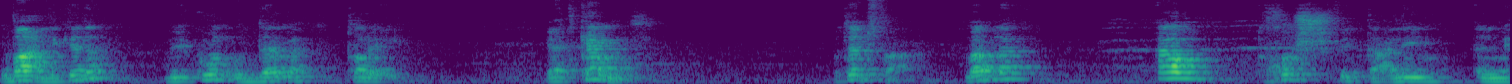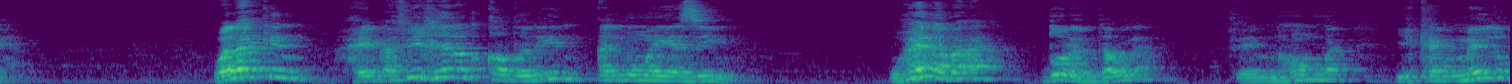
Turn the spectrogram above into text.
وبعد كده بيكون قدامك طريقين. يا تكمل وتدفع مبلغ أو تخش في التعليم المهني ولكن هيبقى في غير القادرين المميزين وهنا بقى دور الدولة في إن هم يكملوا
